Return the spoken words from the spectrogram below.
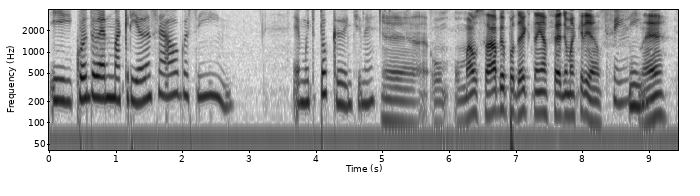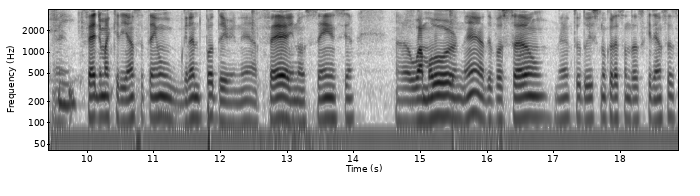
e quando eu era uma criança é algo assim é muito tocante, né? É, o, o, mal sabe o poder que tem a fé de uma criança. Sim. Né? Sim. É, fé de uma criança tem um grande poder, né? A fé, a inocência, uh, o amor, né? A devoção, né? Tudo isso no coração das crianças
